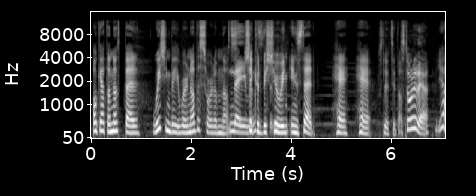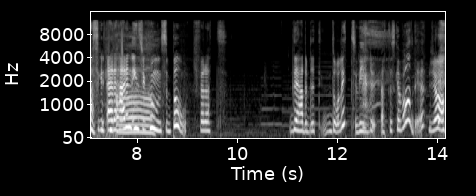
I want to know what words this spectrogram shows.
och äta nötter wishing they were another sort of nuts Nej, she could be chewing instead. He he. Slutcitat. Står det det? Ja. Alltså, är det här en Ah. instruktionsbok för att det hade blivit dåligt? Vill du att det ska vara det? Ja.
